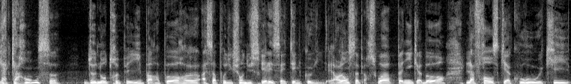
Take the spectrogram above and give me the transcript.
la carence de notre pays par rapport euh, à sa production industrielle et ça a été le Covid. Alors là, on s'aperçoit, panique à bord, la France qui a couru et qui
